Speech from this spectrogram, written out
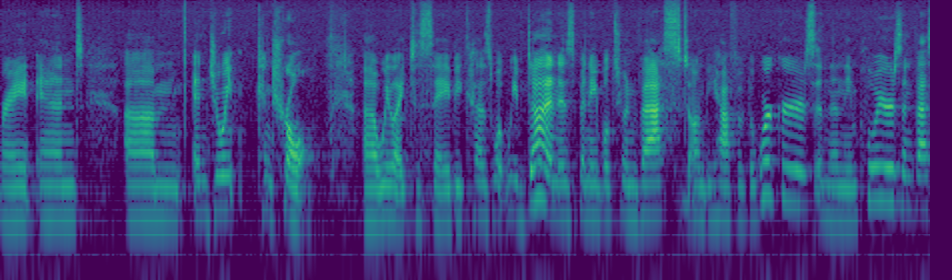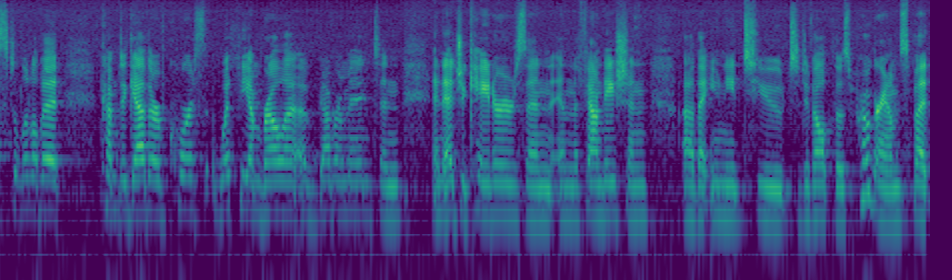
right? And um, and joint control, uh, we like to say, because what we've done is been able to invest on behalf of the workers, and then the employers invest a little bit, come together, of course, with the umbrella of government and, and educators and, and the foundation uh, that you need to, to develop those programs. But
